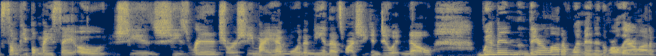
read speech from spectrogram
some people may say, oh, she's, she's rich or she might have more than me and that's why she can do it. No. Women, there are a lot of women in the world. There are a lot of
